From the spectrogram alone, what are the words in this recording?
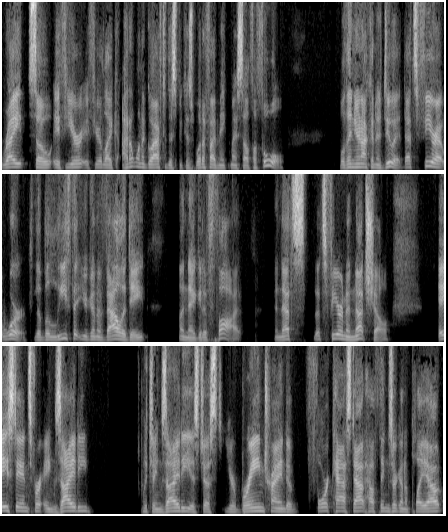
right? So if you're if you're like i don't want to go after this because what if i make myself a fool? Well then you're not going to do it. That's fear at work the belief that you're going to validate a negative thought. And that's that's fear in a nutshell. A stands for anxiety which anxiety is just your brain trying to forecast out how things are going to play out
